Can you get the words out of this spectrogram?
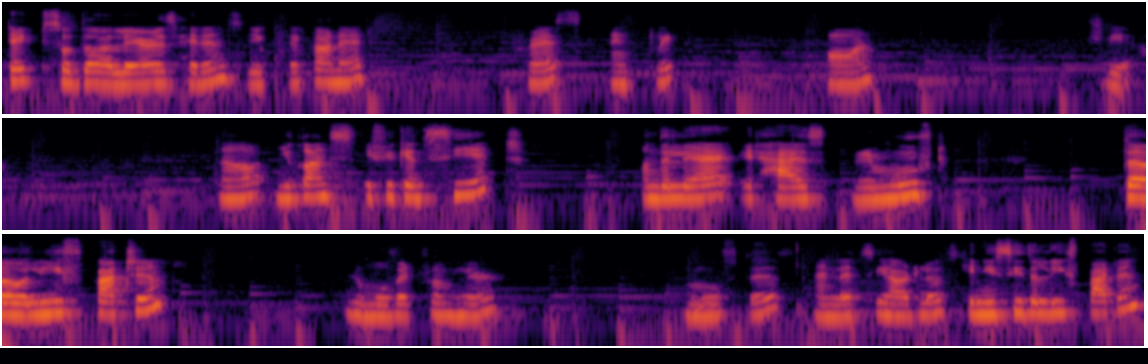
ticked so the layer is hidden so you click on it, press and click on clear. Now you can't, if you can see it on the layer, it has removed the leaf pattern remove it from here. Remove this and let's see how it looks. Can you see the leaf pattern?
